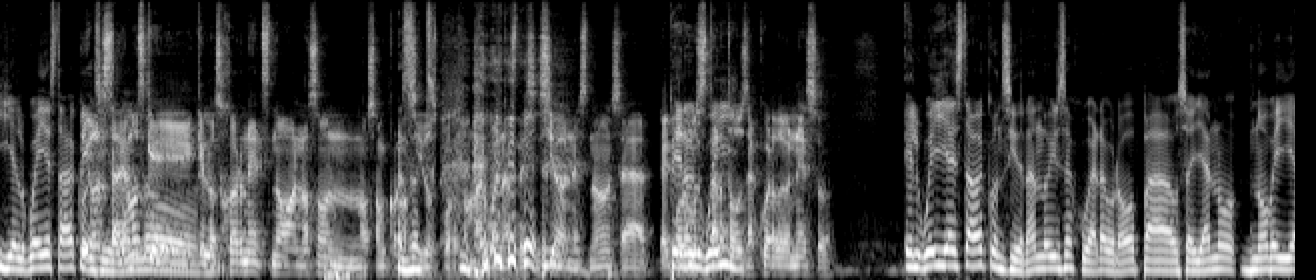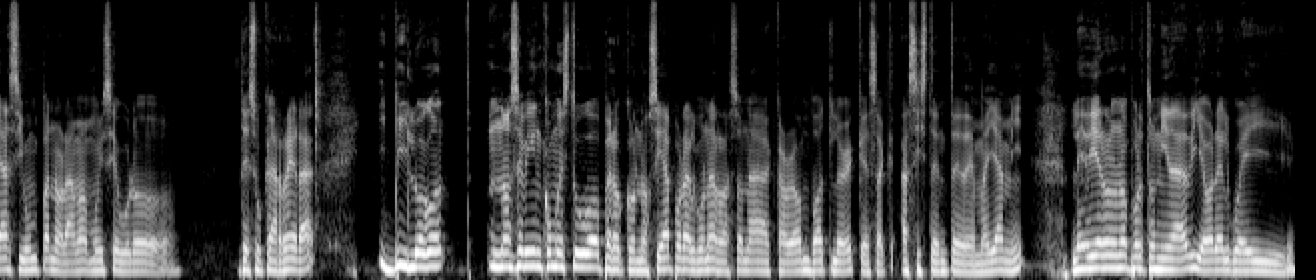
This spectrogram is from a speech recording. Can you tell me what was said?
Y el güey estaba Digo, considerando... sabemos que, que los Hornets no, no, son, no son conocidos por tomar buenas decisiones, ¿no? O sea, podemos el güey- estar todos de acuerdo en eso. El güey ya estaba considerando irse a jugar a Europa. O sea, ya no, no veía así un panorama muy seguro de su carrera. Y, vi luego, no sé bien cómo estuvo, pero conocía por alguna razón a Caron Butler, que es asistente de Miami. Le dieron una oportunidad y ahora el güey,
